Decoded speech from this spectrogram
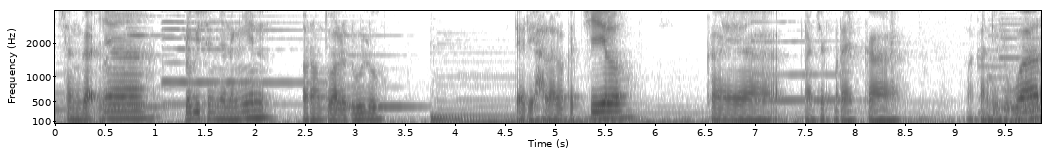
seenggaknya lo bisa nyenengin orang tua lo dulu. Dari hal-hal kecil kayak ngajak mereka makan di luar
